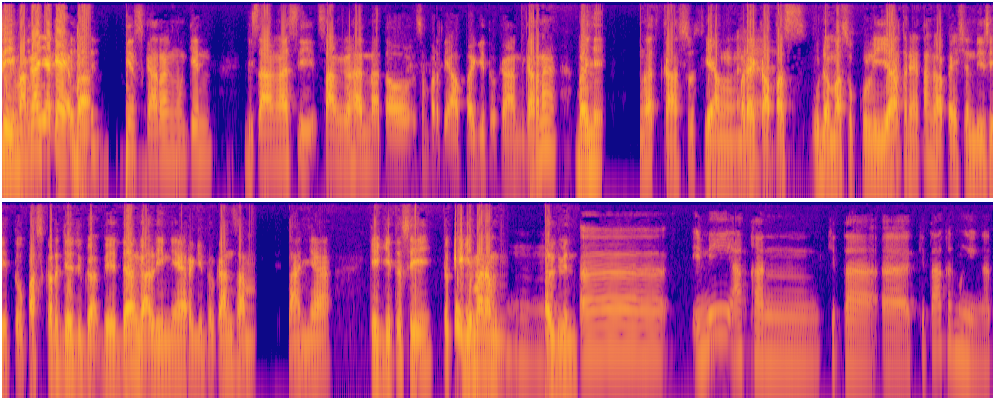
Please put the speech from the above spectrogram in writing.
Sih, makanya kayak Mbak sekarang mungkin bisa ngasih sanggahan atau seperti apa gitu kan. Karena banyak banget kasus yang mereka pas udah masuk kuliah ternyata nggak passion di situ, pas kerja juga beda, nggak linear gitu kan sama tanya. Kayak gitu sih. Itu kayak gimana Hmm. Aldwin? Eh, ini akan kita eh, kita akan mengingat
